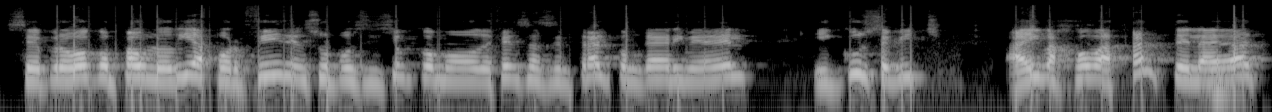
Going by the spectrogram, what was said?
se probó con Paulo Díaz por fin en su posición como defensa central con Gary Medel y Kusevich. Ahí bajó bastante la edad.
